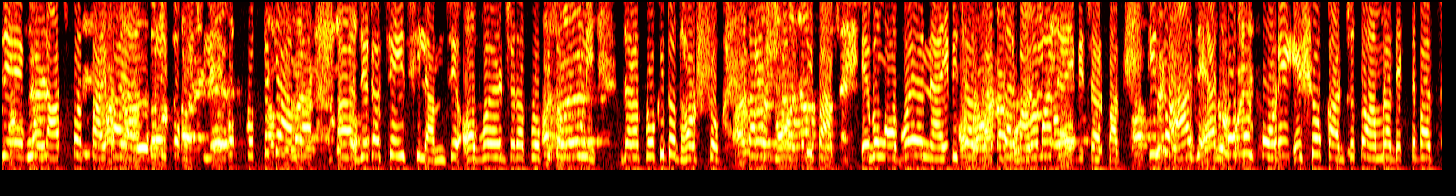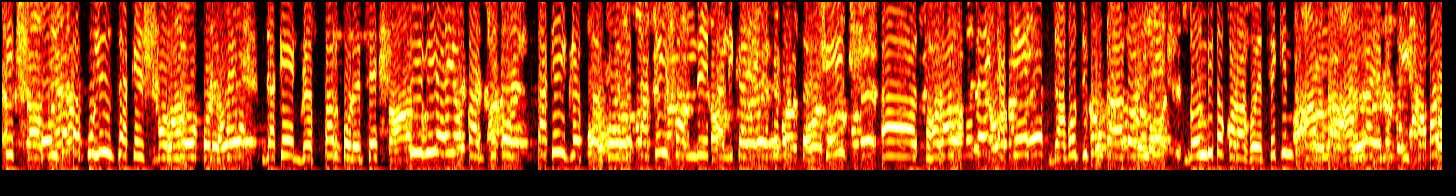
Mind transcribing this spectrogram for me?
যে রাজপথ পায়ে পায়ে আন্দোলিত হয়েছিল এবং প্রত্যেকে আমরা যেটা চেয়েছিলাম যে অভয়ের যারা প্রকৃত খুনি যারা প্রকৃত ধর্ষক তারা শাস্তি পাক এবং অভয়ের ন্যায় বিচার পাক তার বাবা মা ন্যায় বিচার পাক। কিন্তু আজ এক বছর পরে এসেও কার্যত আমরা দেখতে পাচ্ছি। কলকাতা পুলিশ যাকে সন্দেহ করেছে যাকে গ্রেফতার করেছে সিবিআই ও কার্যত তাকেই গ্রেফতার করেছে তাকেই সন্দেহের তালিকায় রেখেছে এবং সেই ধরা অনুযায়ী তাকে যাবজ্জীবন কারাদণ্ডে দণ্ডিত করা হয়েছে। কিন্তু আমরা আমরা এবং এই সমাজ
